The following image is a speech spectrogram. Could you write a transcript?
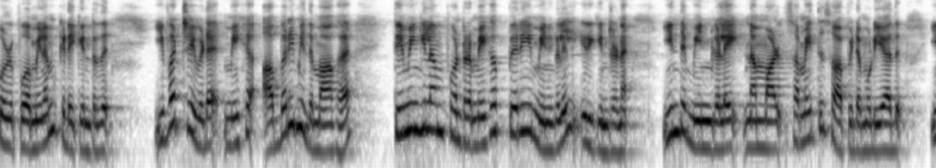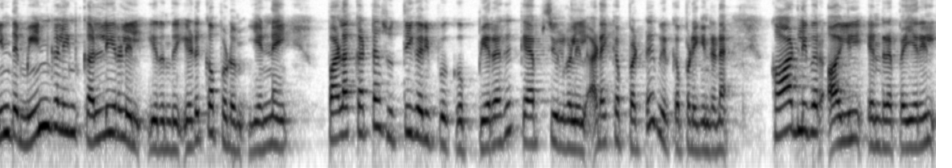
கொழுப்பு அமிலம் கிடைக்கின்றது. இவற்றை விட மிக அபரிமிதமாக திமிங்கிலம் போன்ற மிகப்பெரிய மீன்களில் இருக்கின்றன. இந்த மீன்களை நம்மால் சமைத்து சாப்பிட முடியாது. இந்த மீன்களின் கல்லீரலில் இருந்து எடுக்கப்படும் எண்ணெய் பல கட்ட சுத்திகரிப்புக்கு பிறகு கேப்சியூல்களில் அடைக்கப்பட்டு விற்கப்படுகின்றன. கார்ட்லிவர் ஆயில் என்ற பெயரில்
